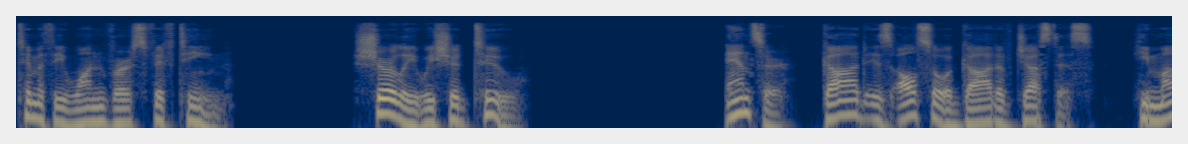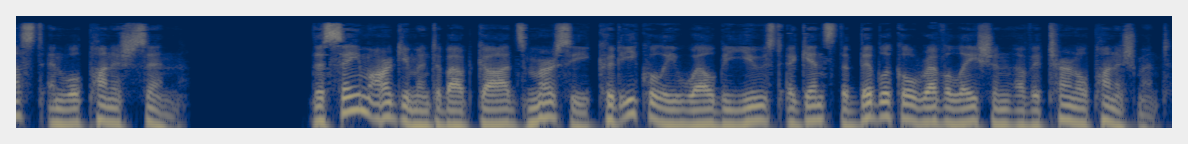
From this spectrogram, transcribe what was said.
Timothy 1 verse 15. Surely we should too. Answer, God is also a God of justice, he must and will punish sin. The same argument about God's mercy could equally well be used against the biblical revelation of eternal punishment.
